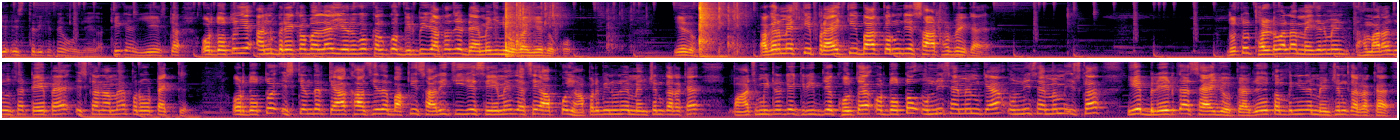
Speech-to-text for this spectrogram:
ये इस तरीके से हो जाएगा, ठीक है? ये इसका, और दोस्तों ये अनब्रेकेबल है, ये देखो, कल को गिर भी जाता है डैमेज नहीं होगा, ये देखो। ये देखो, अगर मैं इसकी प्राइस की बात करूँ, ये साठ रुपये का है। दोस्तों थर्ड वाला मेज़रमेंट हमारा जो सा टेप है, इसका नाम है प्रोटेक्ट और दोस्तों, इसके अंदर क्या खासियत है? बाकी सारी चीज़ें सेम है, जैसे आपको यहाँ पर भी इन्होंने मेंशन कर रखा है, पाँच मीटर के करीब जो खुलता है। और दोस्तों, उन्नीस एम mm क्या है? उन्नीस एम mm इसका ये ब्लेड का साइज़ होता है, जो कंपनी ने मेंशन कर रखा है।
